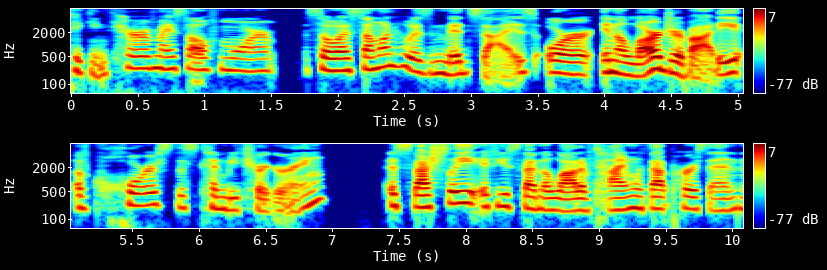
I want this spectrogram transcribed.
taking care of myself more. So, as someone who is mid size or in a larger body, of course, this can be triggering, especially if you spend a lot of time with that person.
